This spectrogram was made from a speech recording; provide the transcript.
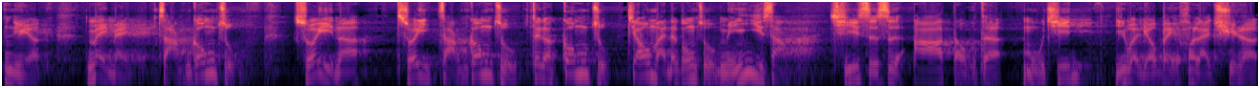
女儿妹妹长公主。所以呢。所以长公主这个公主娇蛮的公主，名义上其实是阿斗的母亲，因为刘备后来娶了，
